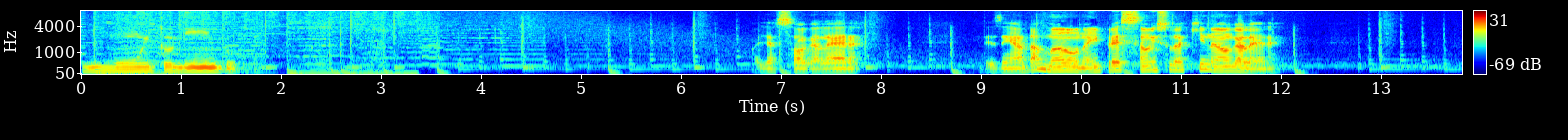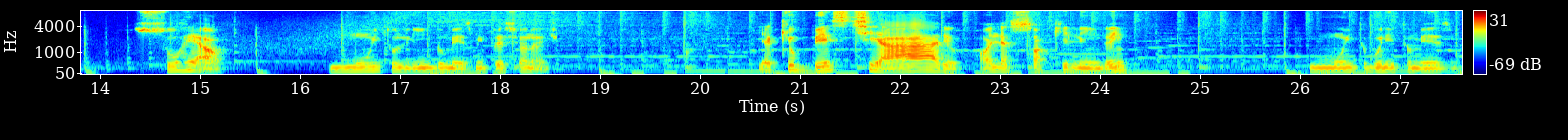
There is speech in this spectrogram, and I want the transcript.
Muito lindo. Olha só, galera. Desenhado à mão, não é impressão isso daqui não, galera. Surreal. Muito lindo mesmo, impressionante. E aqui o bestiário. Olha só que lindo, hein? Muito bonito mesmo.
